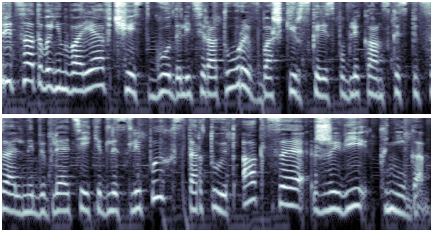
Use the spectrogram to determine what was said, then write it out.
30 января в честь Года литературы в Башкирской республиканской специальной библиотеке для слепых стартует акция «Живи книга».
